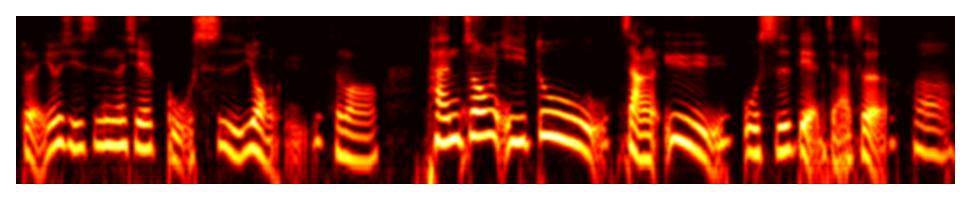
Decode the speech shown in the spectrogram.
对，尤其是那些股市用语，什么盘中一度涨逾五十点，假设，嗯。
